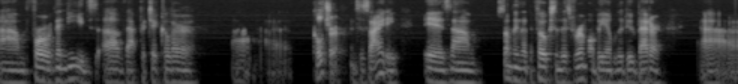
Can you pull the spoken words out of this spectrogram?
um, for the needs of that particular uh, culture and society is um, something that the folks in this room will be able to do better uh,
